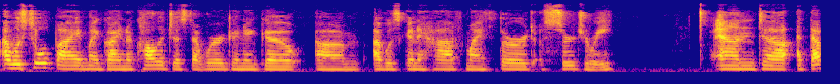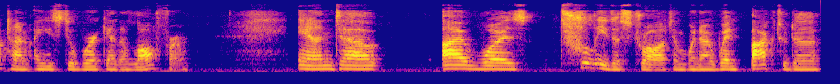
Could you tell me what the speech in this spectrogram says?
I was told by my gynecologist that we're going to go, um, I was going to have my third surgery. And uh, at that time, I used to work at a law firm. And uh, I was truly distraught. And when I went back to the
